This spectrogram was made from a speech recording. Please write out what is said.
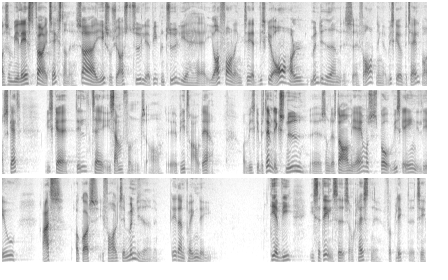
Og som vi har læst før i teksterne, så er Jesus jo også tydelig, og Bibelen tydelig i opfordringen til, at vi skal jo overholde myndighedernes øh, forordninger. Vi skal jo betale vores skat. Vi skal deltage i samfundet og øh, bidrage der. Og vi skal bestemt ikke snyde, øh, som der står om i Amos' bog. Vi skal egentlig leve ret og godt i forhold til myndighederne. Det er der en pointe i. Det er vi i særdeleshed som kristne forpligtet til.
